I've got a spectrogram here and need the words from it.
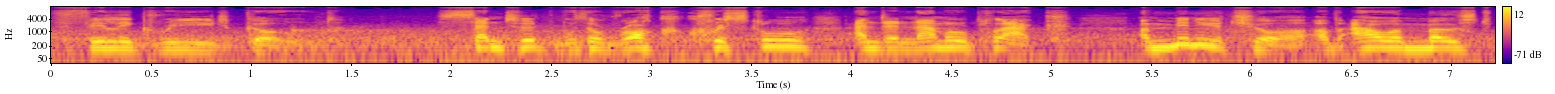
Filigreed gold, centered with a rock crystal and enamel plaque, a miniature of our most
